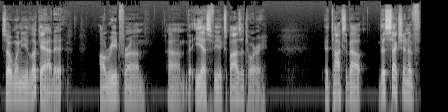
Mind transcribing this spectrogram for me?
So when you look at it I'll read from um, the ESV expository. It talks about this section of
